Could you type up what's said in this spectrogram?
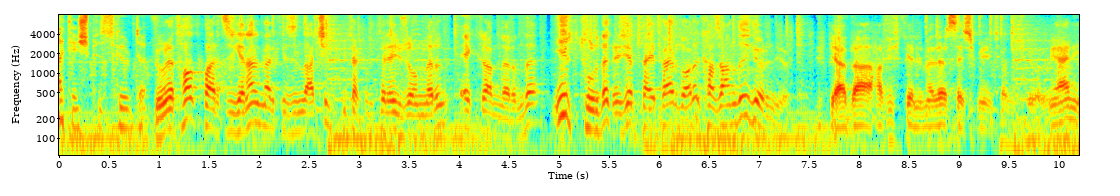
ateş püskürdü. Cumhuriyet Halk Partisi Genel Merkezi'nde açık bir takım televizyonların ekranlarında ilk turda Recep Tayyip Erdoğan'ın kazandığı görünüyor. Ya daha hafif kelimeler seçmeye çalışıyorum. Yani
